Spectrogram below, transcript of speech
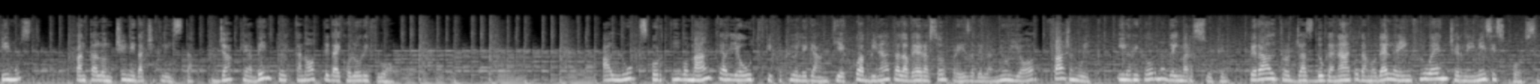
I must? Pantaloncini da ciclista, giacche a vento e canotte dai colori fluo. Al look sportivo ma anche agli outfit più eleganti ecco abbinata la vera sorpresa della New York Fashion Week, il ritorno del marsupio, peraltro già sdoganato da modelle e influencer nei mesi scorsi.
